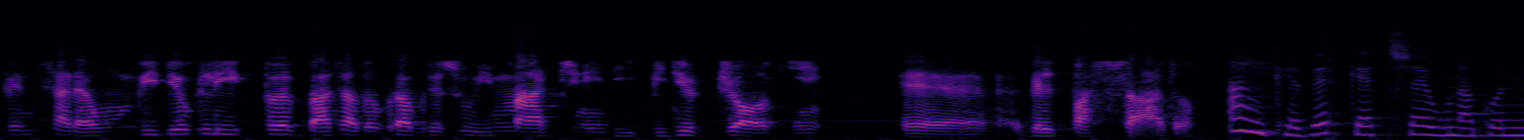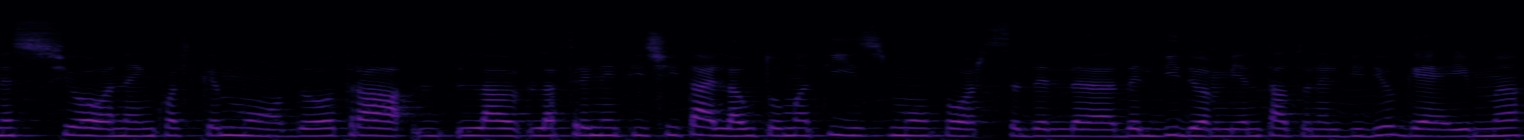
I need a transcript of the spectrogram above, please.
di, pensare a un videoclip basato proprio su immagini di videogiochi eh, del passato. Anche perché c'è una connessione in qualche modo tra la, la freneticità e l'automatismo forse del, del video ambientato nel videogame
